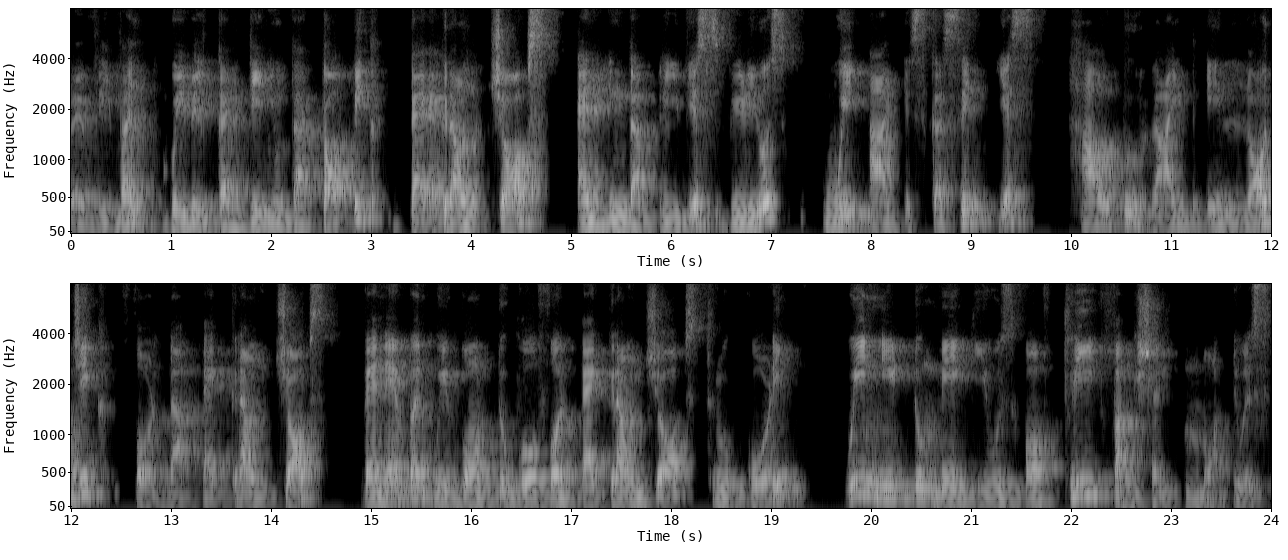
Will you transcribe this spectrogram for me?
everyone. We will continue the topic background jobs. And in the previous videos we are discussing yes how to write a logic for the background jobs. Whenever we want to go for background jobs through coding we need to make use of three function modules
